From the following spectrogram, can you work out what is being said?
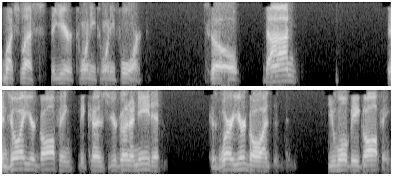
much less the year 2024. So, Don, enjoy your golfing because you're going to need it because where you're going, you won't be golfing.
